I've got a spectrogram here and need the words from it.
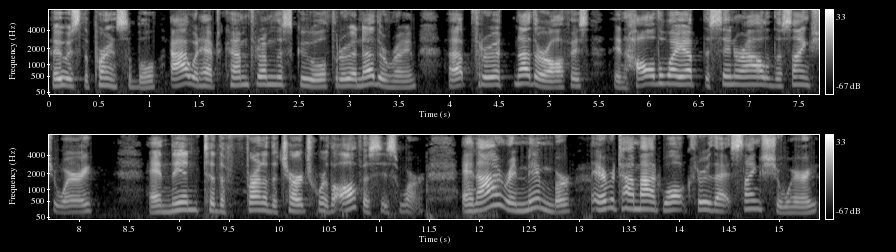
who was the principal, I would have to come from the school through another room, up through another office, and haul the way up the center aisle of the sanctuary and then to the front of the church where the offices were. And I remember every time I'd walk through that sanctuary,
